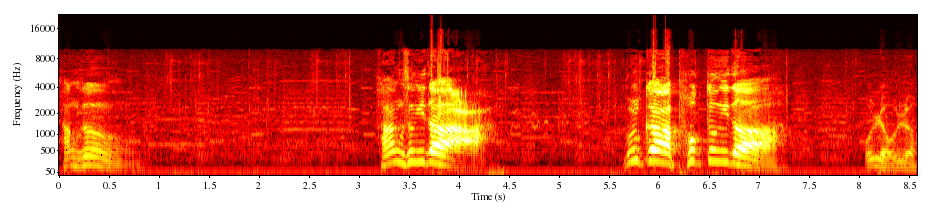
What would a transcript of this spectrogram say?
상승. 상승이다. 물가 폭등이다. 올려 올려.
